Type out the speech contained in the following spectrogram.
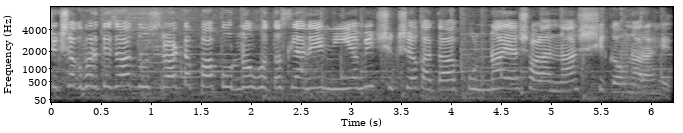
शिक्षक भरतीचा दुसरा टप्पा पूर्ण होत असल्याने नियमित शिक्षक आता पुन्हा या शाळांना शिकवणार आहेत.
